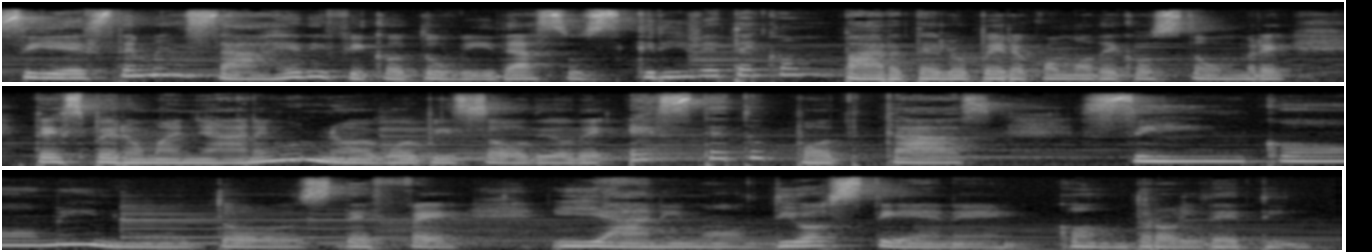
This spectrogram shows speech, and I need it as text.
Si este mensaje edificó tu vida, suscríbete, compártelo, pero como de costumbre, te espero mañana en un nuevo episodio de este tu podcast, 5 minutos de fe y ánimo. Dios tiene control de ti.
